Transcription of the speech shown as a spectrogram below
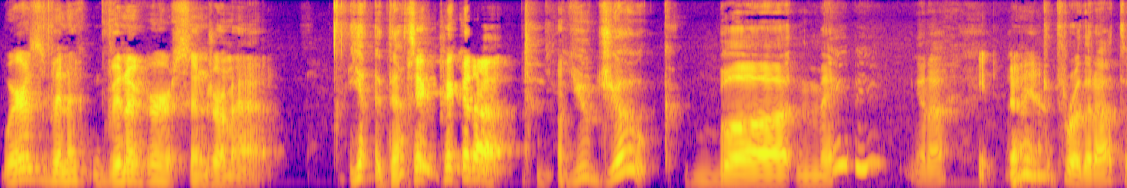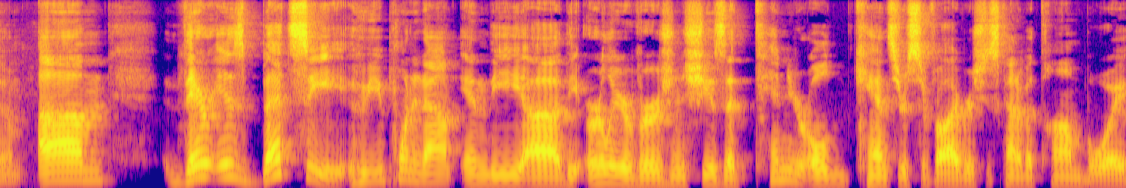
Where's Vine- Vinegar Syndrome at? yeah, that's Pick pick it up. you joke, but maybe you know. Oh, yeah. I could throw that out to him. Um, there is Betsy, who you pointed out in the uh, the earlier version. She is a ten year old cancer survivor. She's kind of a tomboy,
